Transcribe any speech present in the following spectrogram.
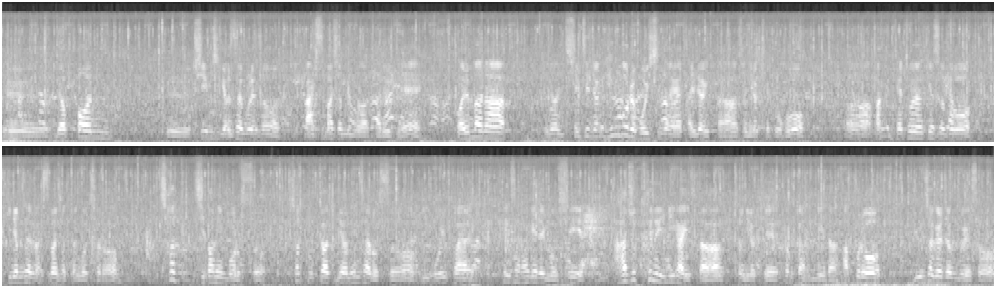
그 몇번 그 취임식 연설문에서 말씀하셨는 것과 다르게 얼마나 이런 실질적인 행보를 보이시나에 달려있다. 저는 이렇게 보고 어, 방금 대통령께서도 기념사에 말씀하셨던 것처럼 첫 지방 행보로서 첫 국가 기념 행사로서 이 5.18 행사를 하게 된 것이 아주 큰 의미가 있다. 저는 이렇게 평가합니다. 앞으로 윤석열 정부에서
